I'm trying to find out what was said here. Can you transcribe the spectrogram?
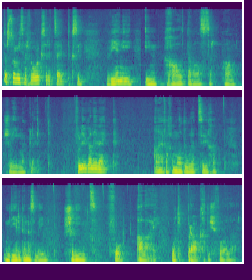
Das war so mein Erfolgsrezept, wie ich im kalten Wasser habe schwimmen gelernt. Flügel weg, einfach mal durchziehen und irgendwann schwimmt es von allein oder praktisch von allein.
